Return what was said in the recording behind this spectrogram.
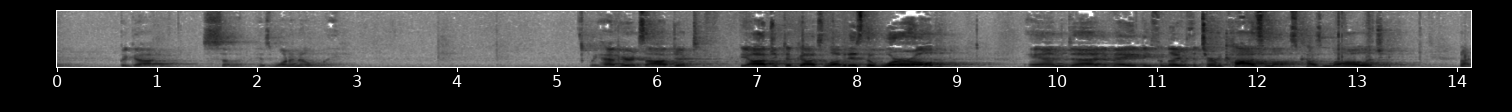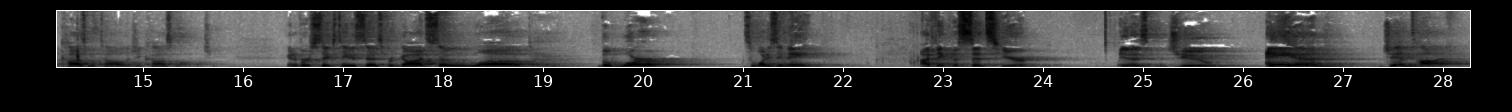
begotten Son, his one and only. We have here its object, the object of God's love. It is the world, and uh, you may be familiar with the term cosmos, cosmology, not cosmetology, cosmology. And in verse 16 it says, For God so loved the world. So what does he mean? I think the sense here is Jew and Gentile.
